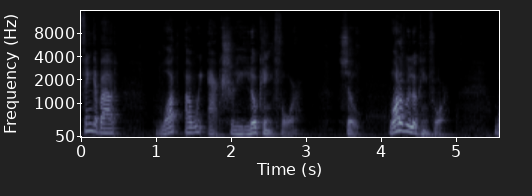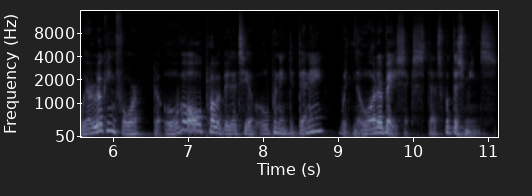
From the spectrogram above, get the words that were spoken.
think about what are we actually looking for. So what are we looking for? We're looking for the overall probability of opening the Dene with no other basics. That's what this means.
